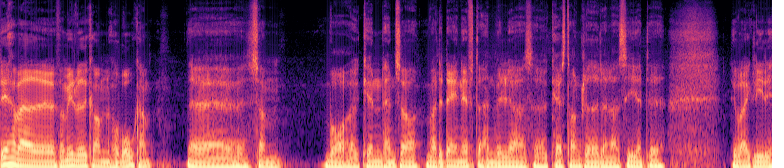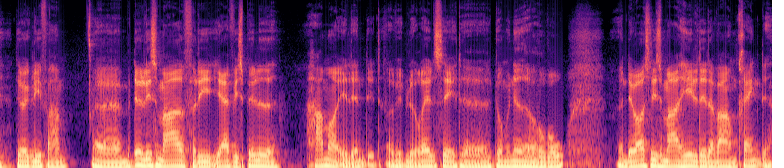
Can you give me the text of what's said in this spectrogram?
Det har været øh, for mit vedkommende Hobro-kamp, øh, som, hvor Kenneth han så, var det dagen efter, han vælger at så kaste håndklædet, eller at sige, at øh, det var ikke lige det. Det var ikke lige for ham. Øh, men det var lige så meget, fordi ja, vi spillede hammer elendigt, og vi blev reelt set øh, domineret af Hobro. Men det var også lige så meget hele det, der var omkring det,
